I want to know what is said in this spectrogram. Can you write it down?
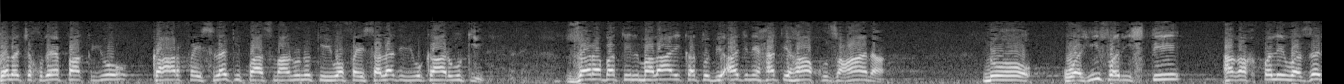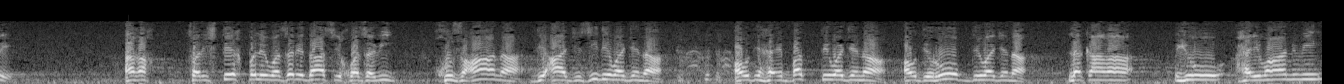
کله چه خدای پاک یو کار فیصله کی په آسمانونو کی یوه فیصله دی یو کار وکی ضربت الملائکة باجنحتها خضعانا نو وهی فرشتی هغه خپلی وزری هغه فرشتی خپلی وزری داسی خوځوی خضعانه د عاجزی دی وجه نه او د هیبت دی وجه نه او د رعب دی وجه نه لکه هغه یو حیوان وی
